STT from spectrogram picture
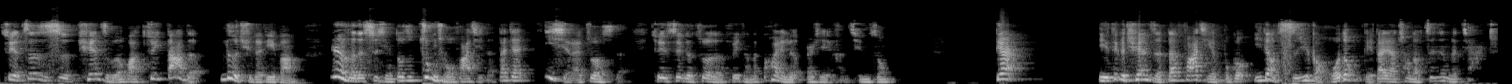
所以这是圈子文化最大的乐趣的地方，任何的事情都是众筹发起的，大家一起来做的，所以这个做的非常的快乐，而且也很轻松。第二，你这个圈子单发起不够，一定要持续搞活动，给大家创造真正的价值。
